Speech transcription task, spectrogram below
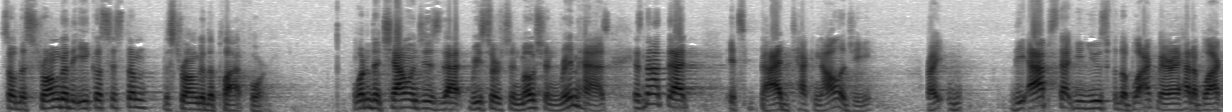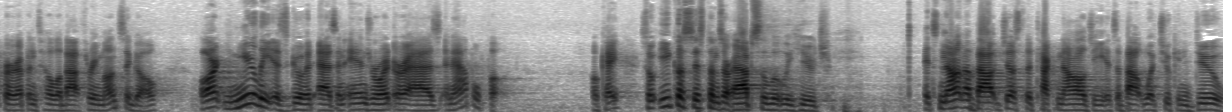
So the stronger the ecosystem, the stronger the platform. One of the challenges that Research in Motion, RIM, has is not that it's bad technology, right? The apps that you use for the BlackBerry, I had a BlackBerry up until about three months ago, aren't nearly as good as an Android or as an Apple phone. Okay? So ecosystems are absolutely huge. It's not about just the technology, it's about what you can do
